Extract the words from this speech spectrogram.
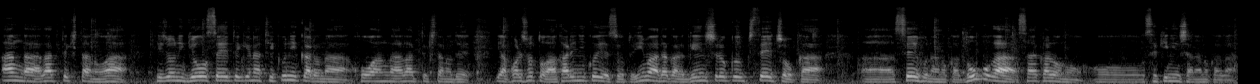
案が上がってきたのは、非常に行政的なテクニカルな法案が上がってきたので、いや、これちょっと分かりにくいですよと、今はだから原子力規制庁か、あ政府なのか、どこが再稼働の責任者なのかが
